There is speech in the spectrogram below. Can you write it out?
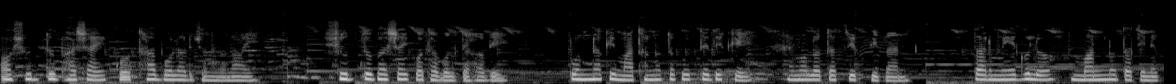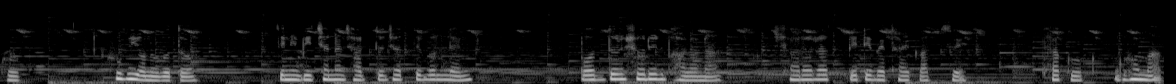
অশুদ্ধ ভাষায় কথা বলার জন্য নয়। শুদ্ধ ভাষায় কথা বলতে হবে। পূর্ণাকে মাথা নত করতে দেখে হেমলতা তৃপ্তি পান। তার মেয়েগুলো মান্যতা চেনে খুব, খুবই অনুগত। তিনি বিছানা ঝাড়তে ঝাড়তে বললেন পদ্মর শরীর ভালো না, সারা রাত পেটে ব্যথায় কাঁদছে থাকুক, ঘুমাক।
